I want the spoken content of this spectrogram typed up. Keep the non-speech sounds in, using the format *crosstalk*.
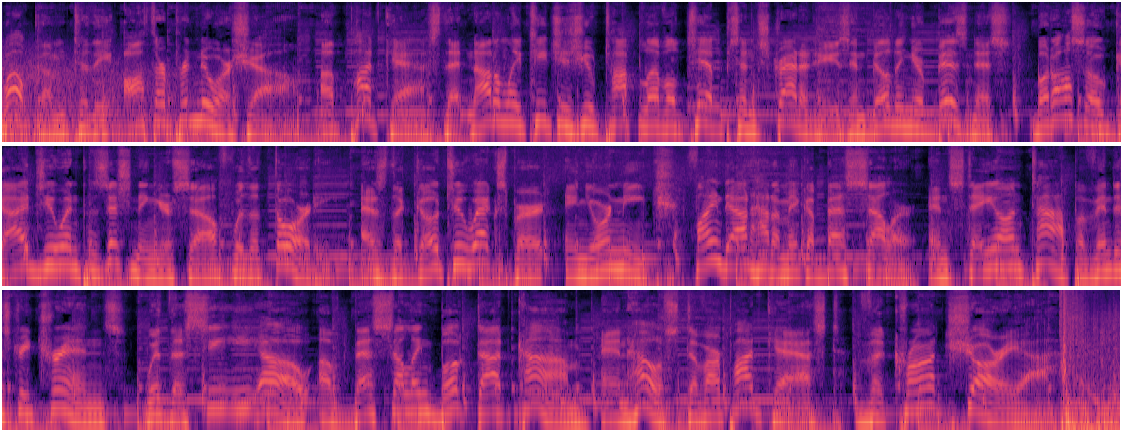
Welcome to the Authorpreneur Show, a podcast that not only teaches you top level tips and strategies in building your business, but also guides you in positioning yourself with authority as the go to expert in your niche. Find out how to make a bestseller and stay on top of industry trends with the CEO of BestsellingBook.com and host of our podcast, Vikrant Shaurya.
